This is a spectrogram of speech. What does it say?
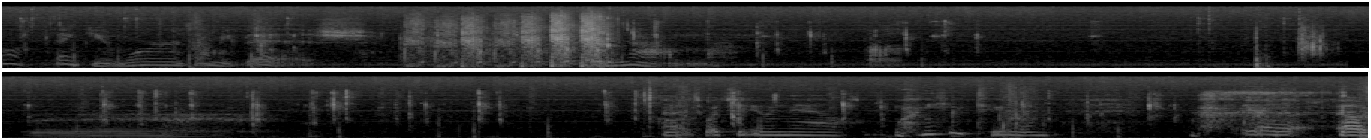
Oh, thank you. More zombie fish. Nom. Alright, so what you doing now? What are you doing? Oh,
